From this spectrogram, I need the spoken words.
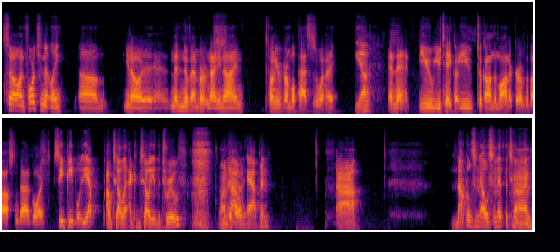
So unfortunately, um, you know, mid November of '99, Tony Rumble passes away, Yeah. and then you you take you took on the moniker of the Boston Bad Boy. See, people, yep, I'll tell it. I can tell you the truth on Yeah. how it happened. Uh, Knuckles Nelson at the time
